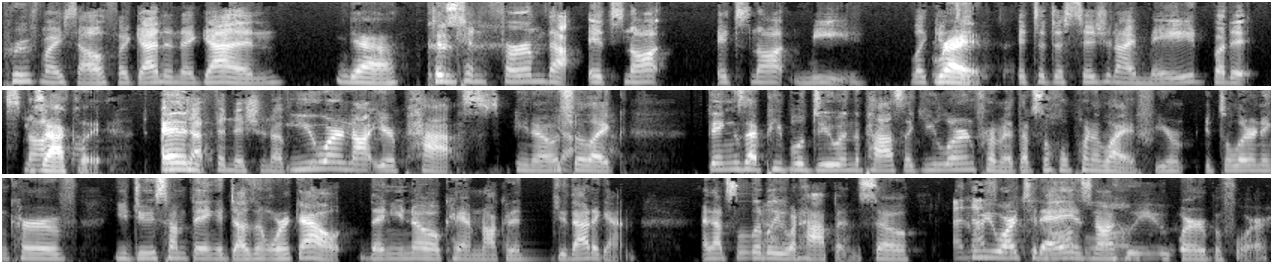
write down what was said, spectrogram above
prove myself again and again yeah. to confirm that it's not it's not me like it's Right. a, it's a decision i made but it's not exactly. a And definition of you are not your past, you know? Yeah. So like things that people do in the past, like you learn from it. That's the whole point of life. You're it's a learning curve. You do something, it doesn't work out, then you know, okay, I'm not gonna do that again. And that's literally Yeah. what happens. So And who you are today is not who you were before.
